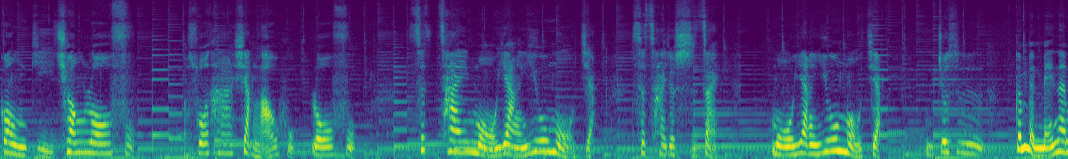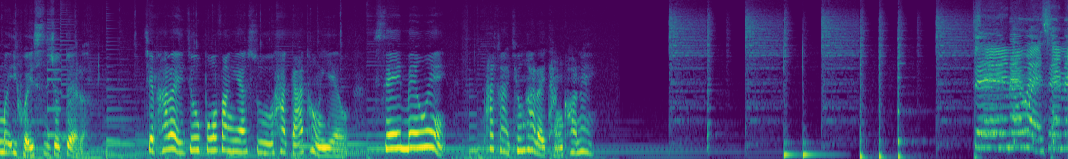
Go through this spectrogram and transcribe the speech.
公鸡像老虎，说它像老虎。老虎，实在模样有模样，实在就实在，模样有模样，就是根本没那么一回事就对了。接下来就播放一首客家童谣，说美话，大家听下来听看呢。说美话，说美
